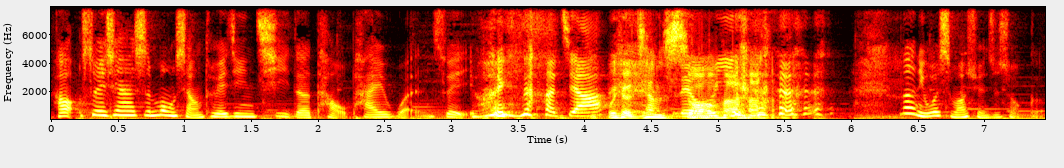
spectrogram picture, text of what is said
好，所以现在是梦想推进器的讨拍文，所以欢迎大家。我有这样说吗？那你为什么要选这首歌？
